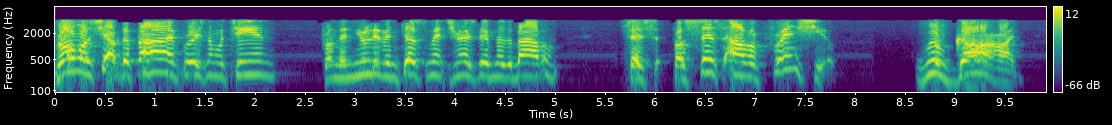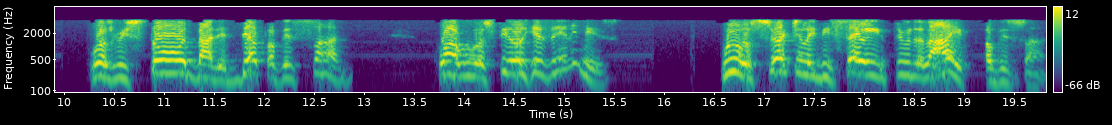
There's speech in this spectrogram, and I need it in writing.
Romans chapter 5, verse number 10, from the New Living Testament translation of the Bible, says, For since our friendship with God was restored by the death of his son while we were still his enemies, we will certainly be saved through the life of his son.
